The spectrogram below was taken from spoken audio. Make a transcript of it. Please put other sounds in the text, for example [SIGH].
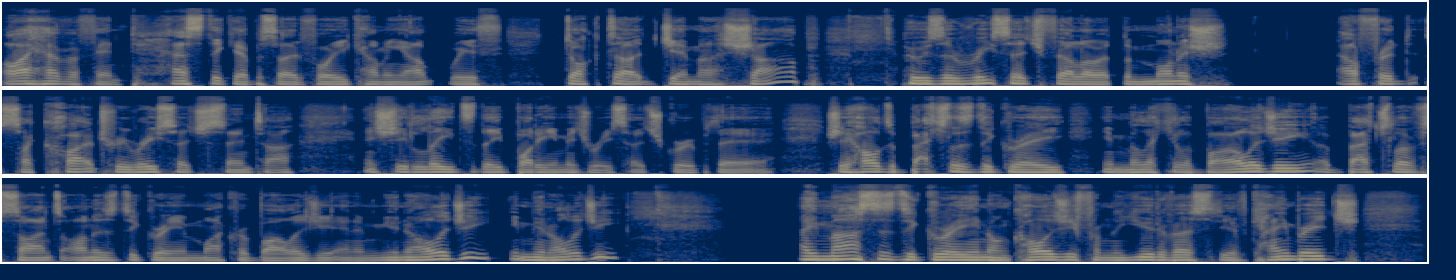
I have a fantastic episode for you coming up with Dr. Gemma Sharp, who is a research fellow at the Monash Alfred Psychiatry Research Centre, and she leads the body image research group there. She holds a bachelor's degree in molecular biology, a Bachelor of Science honours degree in microbiology and immunology, immunology, a master's degree in oncology from the University of Cambridge,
